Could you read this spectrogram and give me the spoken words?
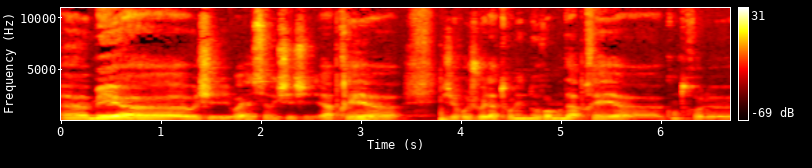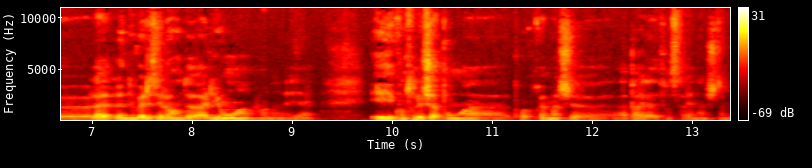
Euh, mais euh, ouais, c'est vrai que j'ai- après euh, j'ai rejoué la tournée de novembre d'après euh, contre le la, la Nouvelle-Zélande à Lyon hein, et, contre le Japon pour le premier match à Paris la Défense Arena justement.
